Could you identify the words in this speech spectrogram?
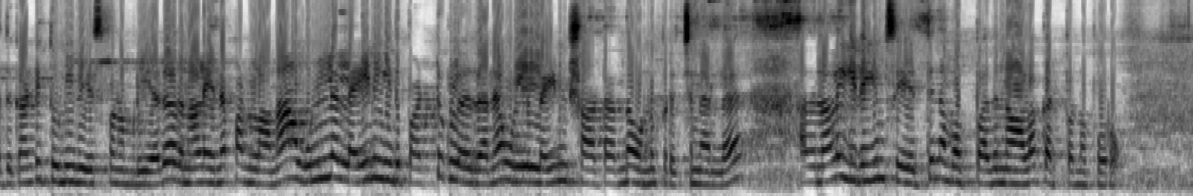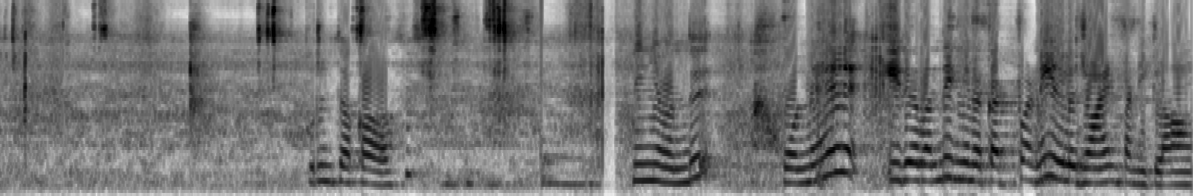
அதுக்காண்டி துணி வேஸ்ட் பண்ண முடியாது. அதனால என்ன பண்ணலாம்னா உள்ள லைனிங் இது பட்டுக்குள்ளே தானே உள்ள லைனிங் ஷார்ட்டாக இருந்தால் ஒன்றும் பிரச்சனை இல்லை. அதனால இதையும் சேர்த்து நம்ம பதினாலாக கட் பண்ண போகிறோம் புரிஞ்சாக்கா நீங்கள் வந்து ஒன்று இதை வந்து இங்கே கட் பண்ணி இதில் ஜாயின் பண்ணிக்கலாம்.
